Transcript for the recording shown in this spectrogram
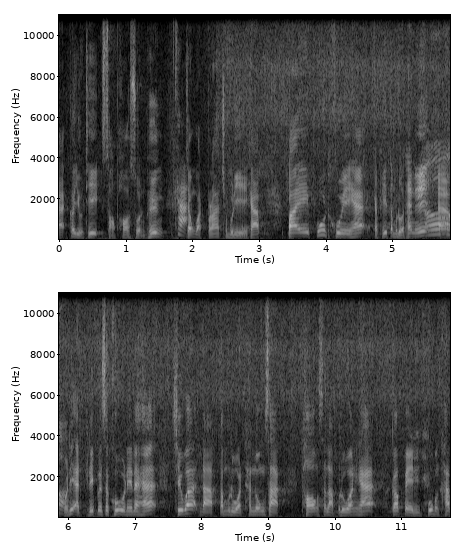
ฮะก็อยู่ที่สพสวนพึ่งค่ะจังหวัดราชบุรีครับ ไปพูดคุยฮะกับพี่ตำรวจท่านนี้เอออ่าคนที่อัดคลิปเมื่อสักครู่นี้นะฮะชื่อว่าดาบตำรวจธนงศักดิ์ ทองสลับร้วนครับก็เป็นผู้บังคับ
